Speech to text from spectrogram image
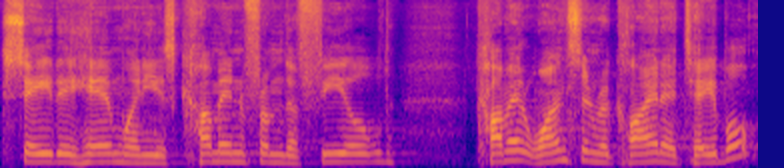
say to him when he is coming from the field, Come at once and recline at table?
